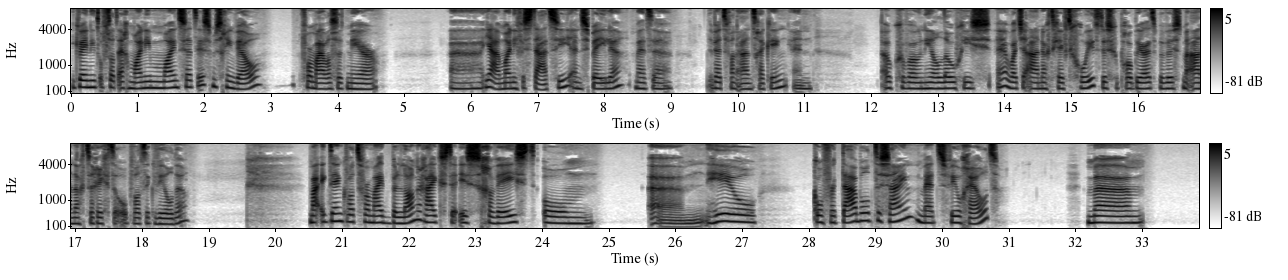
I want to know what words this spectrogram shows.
Ik weet niet of dat echt money mindset is. Misschien wel. Voor mij was het meer uh, ja, manifestatie en spelen met de wet van aantrekking. En ook gewoon heel logisch, hè, wat je aandacht geeft groeit. Dus geprobeerd bewust mijn aandacht te richten op wat ik wilde. Maar ik denk wat voor mij het belangrijkste is geweest om um, heel comfortabel te zijn met veel geld. Me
